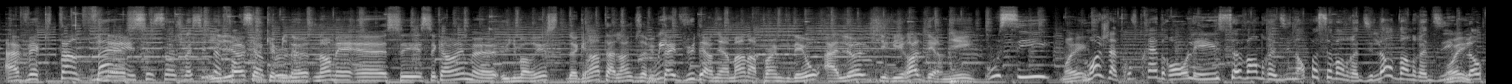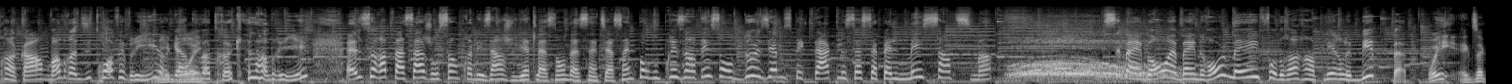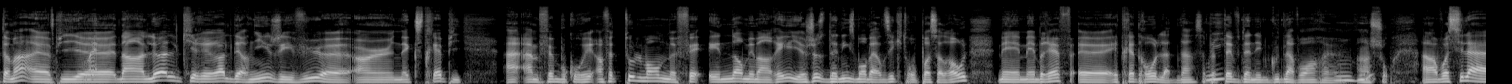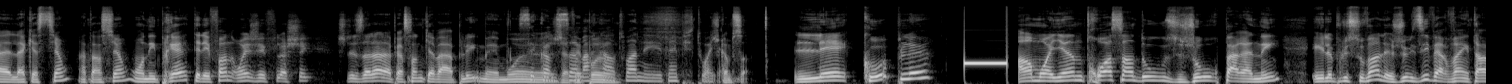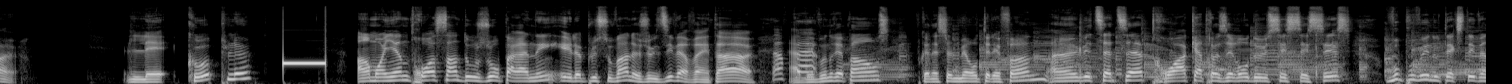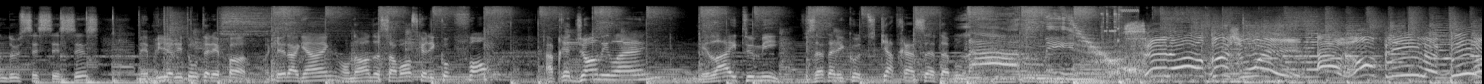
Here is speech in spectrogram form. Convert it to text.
avec tant de Ben, finesse. c'est ça, je vais essayer de Il y a quelques peu, là. minutes. Non, mais euh, c'est c'est quand même euh, une humoriste de grand talent que vous avez Oui. peut-être vu dernièrement dans Prime Vidéo, à LOL qui rira le dernier. Aussi, Oui. moi je la trouve très drôle et ce vendredi, non pas ce vendredi, l'autre vendredi, Oui. l'autre encore, vendredi 3 février, Mais regardez boy. votre calendrier. Elle sera de passage au Centre des Arts Juliette Lassonde à Saint-Hyacinthe pour vous présenter son deuxième spectacle. Ça s'appelle Mes sentiments. C'est bien bon, et bien drôle, mais il faudra remplir le bip. Oui, exactement. Euh, puis euh, dans LOL qui rira le dernier, j'ai vu euh, un extrait, puis elle, elle me fait beaucoup rire. En fait, tout le monde me fait énormément rire. Il y a juste Denise Bombardier qui trouve pas ça drôle. Mais, mais bref, elle est très drôle là-dedans. Ça peut Oui. peut-être vous donner le goût de la voir euh, en show. Alors voici la, la question. Attention, on est prêt? Téléphone? Oui, j'ai flushé. Je suis désolé à la personne qui avait appelé, mais moi, C'est comme ça, pas... Marc-Antoine est impitoyable. comme ça. Les couples, en moyenne 312 jours par année et le plus souvent le jeudi vers 20 heures. Les couples, en moyenne 312 jours par année et le plus souvent le jeudi vers 20 heures. Parfait. Avez-vous une réponse? Vous connaissez le numéro de téléphone? 1-877-340-2666. Vous pouvez nous texter 22666, mais priorité au téléphone. OK, la gang? On a hâte de savoir ce que les couples font. Après Johnny Lang et Lie to Me, vous êtes à l'écoute du 4 à 7 à bout. C'est l'heure de jouer à Remplis le bip!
